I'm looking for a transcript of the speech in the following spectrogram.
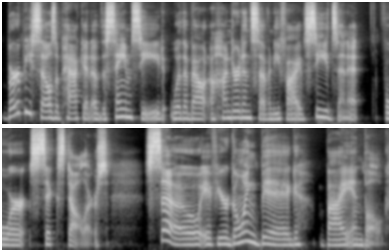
Burpee sells a packet of the same seed with about 175 seeds in it for $6. So, if you're going big, buy in bulk.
